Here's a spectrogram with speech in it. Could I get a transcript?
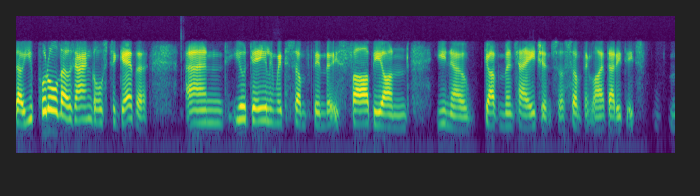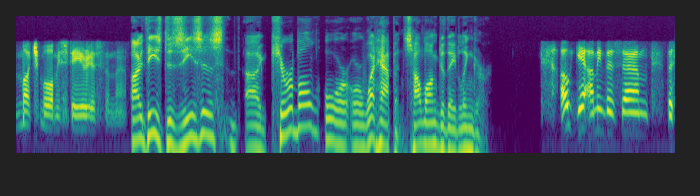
So you put all those angles together and you're dealing with something that is far beyond, you know, government agents or something like that. It, it's much more mysterious than that. Are these diseases uh, curable or, or what happens? How long do they linger? Oh yeah, I mean there's um, there's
